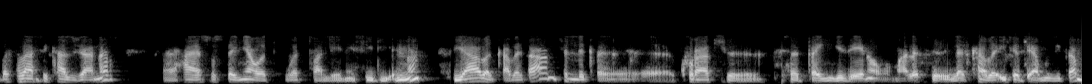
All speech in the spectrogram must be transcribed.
በ classical genre ሀያ ሶስተኛ ወጥቷል የኔ ሲዲ እና ያ በቃ በጣም ትልቅ ኩራት ሰጠኝ ጊዜ ነው ማለት ለካ በኢትዮጵያ ሙዚቃም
